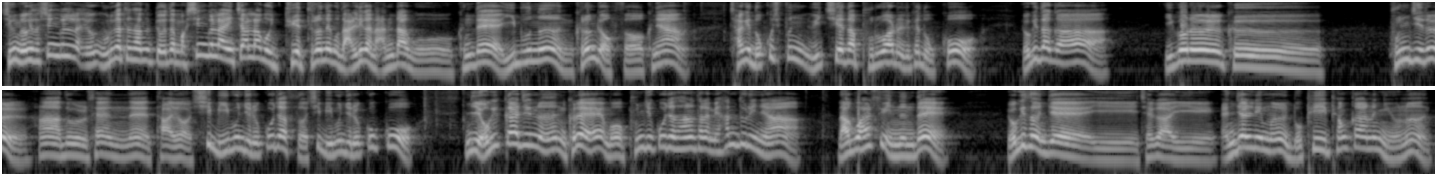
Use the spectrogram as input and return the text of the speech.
지금 여기서 싱글 우리 같은 사람들도 여기다 막 싱글 라인 잘라고 뒤에 드러내고 난리가 난다고. 근데 이분은 그런 게 없어. 그냥 자기 놓고 싶은 위치에다 브루아를 이렇게 놓고 여기다가 이거를 그 분지를 하나 둘 셋 넷 다여 12분지를 꽂았어. 12분지를 꽂고 이제 여기까지는 그래 뭐 분지 꽂아서 하는 사람이 한둘이냐 라고 할 수 있는데 여기서 이제 이 제가 이 엔젤님을 높이 평가하는 이유는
